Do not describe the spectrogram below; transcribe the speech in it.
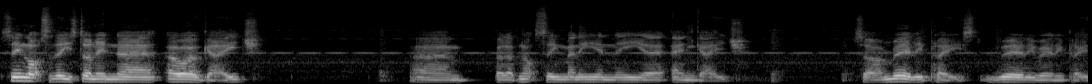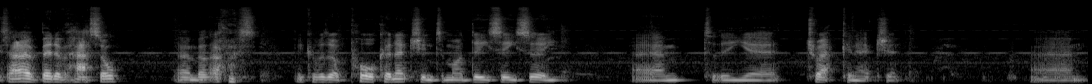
Seen lots of these done in uh, OO gauge, um, but I've not seen many in the uh, N gauge. So I'm really pleased, really, really pleased. I had a bit of hassle, um, but that was because of a poor connection to my DCC, um, to the uh, track connection. Um,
